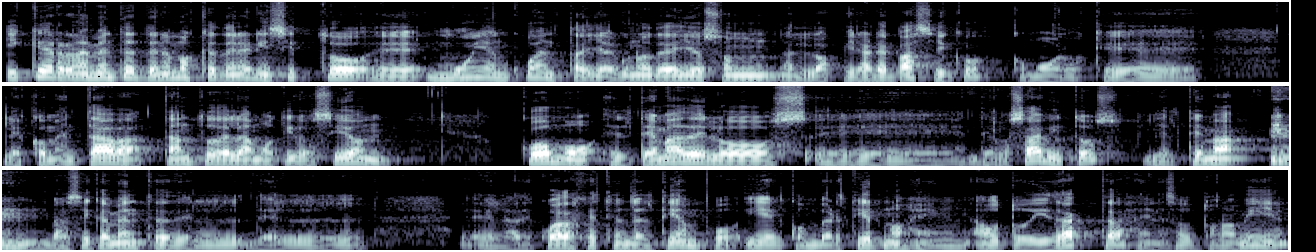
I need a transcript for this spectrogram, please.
y que realmente tenemos que tener, insisto, eh, muy en cuenta, y algunos de ellos son los pilares básicos, como los que les comentaba, tanto de la motivación como el tema de los, eh, de los hábitos y el tema básicamente de eh, la adecuada gestión del tiempo y el convertirnos en autodidactas, en esa autonomía,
